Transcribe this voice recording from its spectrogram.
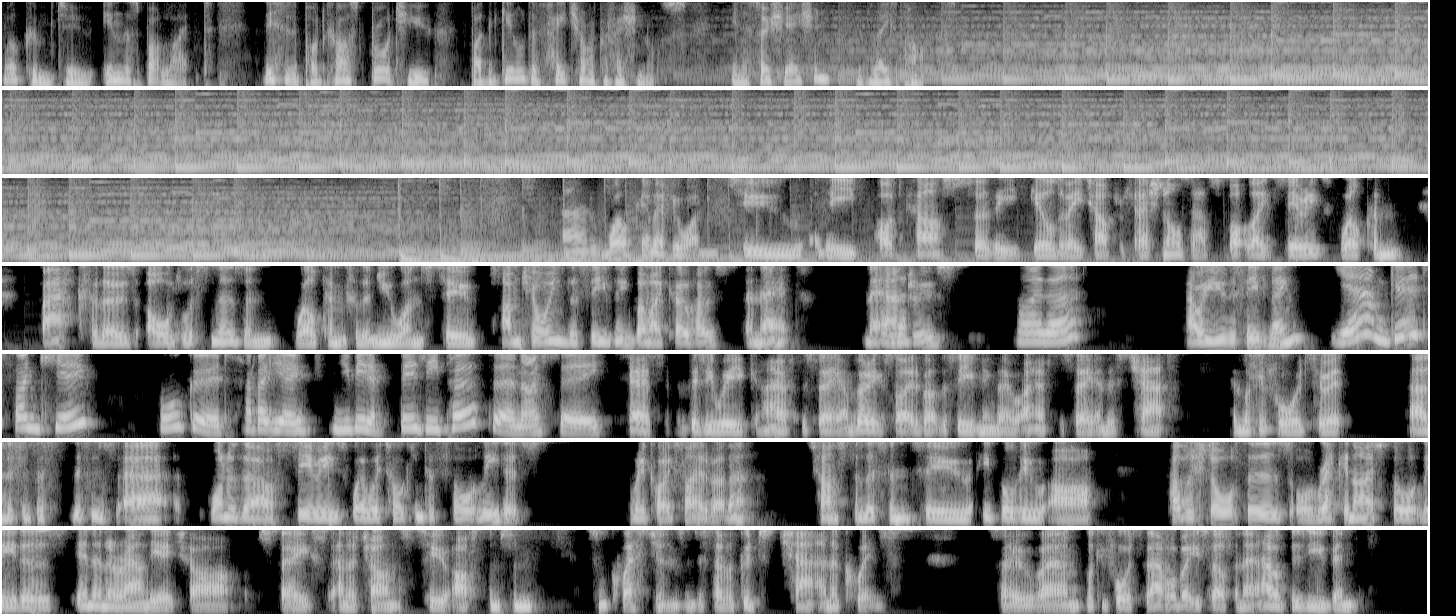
Welcome to In the Spotlight. This is a podcast brought to you by the Guild of HR Professionals in association with Lace Partners. Welcome everyone to the podcast for the Guild of HR Professionals, our Spotlight series. Welcome back for those old listeners and welcome for the new ones too. I'm joined this evening by my co-host, Annette, Annette Hello. Andrews. Hi there. How are you this evening? Yeah, I'm good. Thank you. All good. How about you? You've been a busy person, I see. Yeah, a busy week, I have to say. I'm very excited about this evening, though, I have to say, and this chat. I'm looking forward to it. Uh, this is this, is uh, one of our series where we're talking to thought leaders. We're quite excited about that. Chance to listen to people who are published authors or recognized thought leaders in and around the HR space, and a chance to ask them some some questions and just have a good chat and a quiz. So, um, looking forward to that. What about yourself, Annette? How busy you been?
